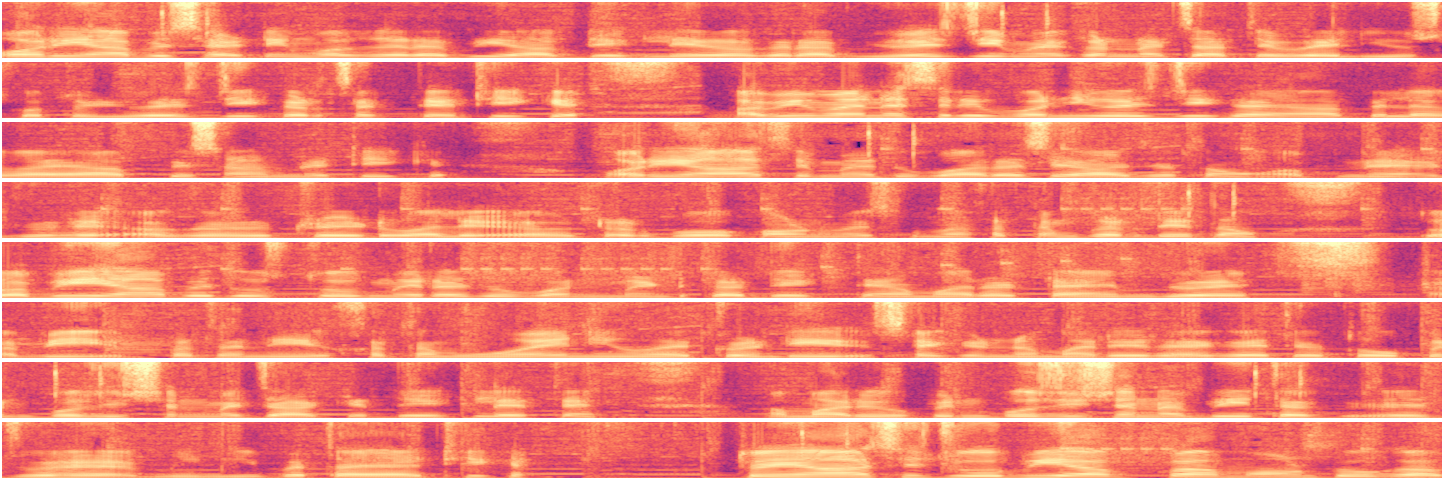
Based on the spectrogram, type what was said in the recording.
और यहाँ पे सेटिंग वगैरह भी आप देख लीजिएगा अगर आप यूएसडी में करना चाहते हैं वैल्यूज़ को तो यूएसडी कर सकते हैं, ठीक है? अभी मैंने सिर्फ़ वन यूएसडी का यहाँ पे लगाया आपके सामने, ठीक है? और यहाँ से मैं दोबारा से आ जाता हूँ अपने जो है, अगर ट्रेड वाले टर्बो अकाउंट में इसको मैं ख़त्म कर देता हूँ। तो अभी यहाँ पे दोस्तों, मेरा जो वन मिनट का देखते हैं, हमारा टाइम जो है, अभी पता नहीं, ख़त्म हुआ ही नहीं हुआ है, ट्वेंटी सेकेंड हमारे रह गए थे तो ओपन पोजिशन में जाके देख लेते हैं। हमारी ओपन पोजिशन अभी तक, जो है अभी नहीं बताया, ठीक है? तो यहाँ से जो भी आपका अमाउंट होगा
